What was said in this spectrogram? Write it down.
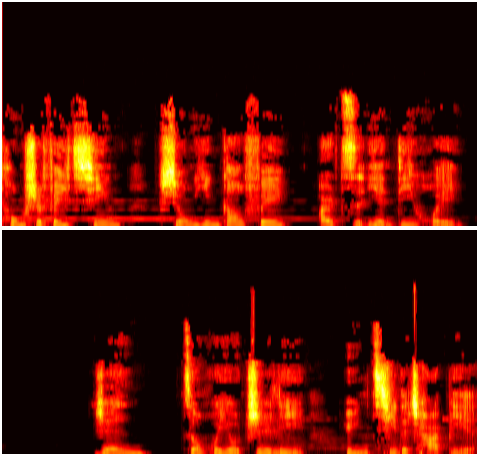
同是飞禽，雄鹰高飞而紫燕低回。人总会有智力、运气的差别，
